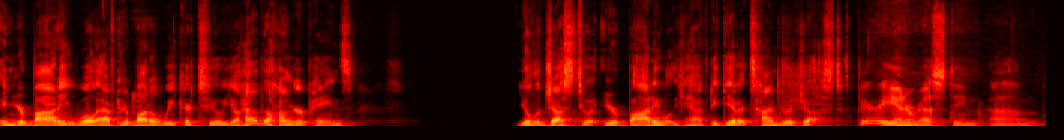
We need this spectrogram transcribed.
And your body will, after about a week or two, you'll have the hunger pains. You'll adjust to it. Your body will, you have to give it time to adjust. Very interesting um,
